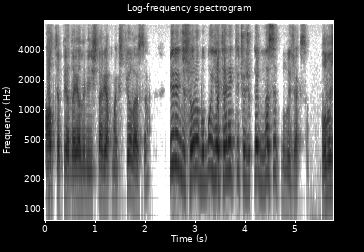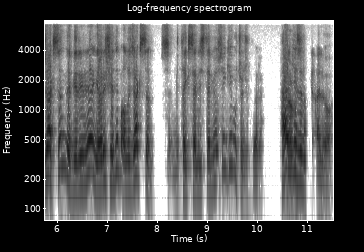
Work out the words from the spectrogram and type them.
altyapıya dayalı bir işler yapmak istiyorlarsa, birinci soru bu. Bu yetenekli çocukları nasıl bulacaksın? Bulacaksın ve biriyle yarış edip alacaksın. Bir tek sen istemiyorsun ki bu çocukları. Herkesin Tabii. hayali o.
